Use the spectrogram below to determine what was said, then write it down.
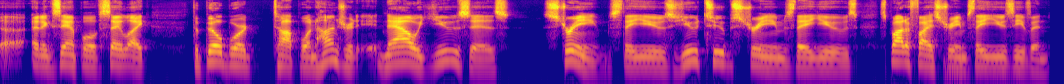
uh, an example of say like the Billboard Top 100, it now uses streams. They use YouTube streams. They use Spotify streams. They use even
